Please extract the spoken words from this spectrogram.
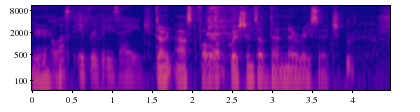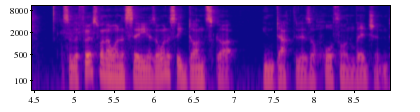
Yeah. I'll ask everybody's age. Don't ask follow up questions. I've done no research. So the first one I want to see is I want to see Don Scott inducted as a Hawthorn legend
